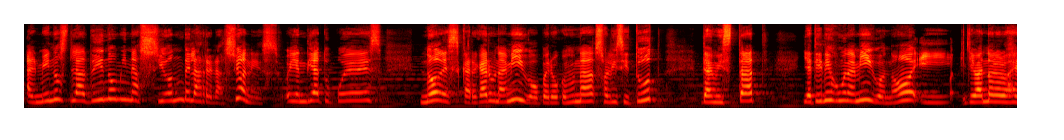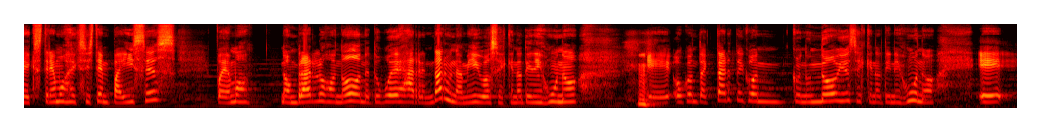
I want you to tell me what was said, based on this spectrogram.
al menos la denominación de las relaciones. Hoy en día tú puedes no descargar un amigo, pero con una solicitud de amistad ya tienes un amigo, ¿no? Y llevándolo a los extremos existen países, podemos nombrarlos o no, donde tú puedes arrendar un amigo si es que no tienes uno, eh, o contactarte con, con, un novio si es que no tienes uno. Eh,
